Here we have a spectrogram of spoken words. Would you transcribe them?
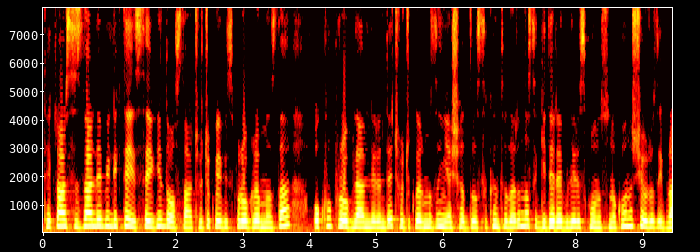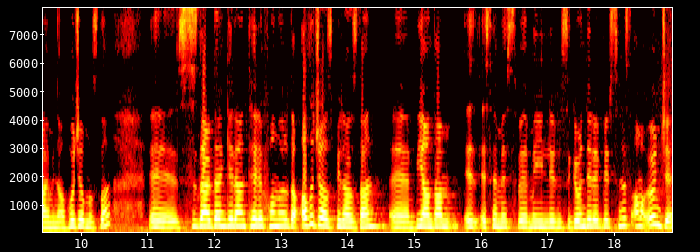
Tekrar sizlerle birlikteyiz sevgili dostlar. Çocuk ve Biz programımızda okul problemlerinde çocuklarımızın yaşadığı sıkıntıları nasıl giderebiliriz konusunu konuşuyoruz İbrahim İnal hocamızla. Ee, sizlerden gelen telefonları da alacağız birazdan. Ee, bir yandan e- SMS ve maillerinizi gönderebilirsiniz ama önce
